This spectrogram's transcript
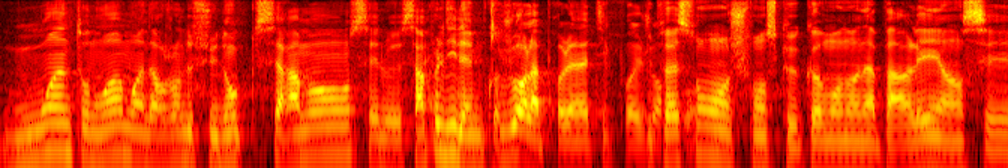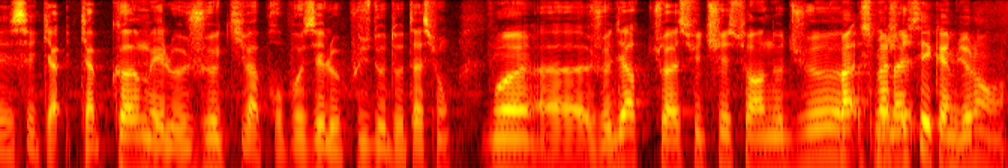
moins de tournois, moins d'argent dessus. Donc, c'est vraiment, c'est le- c'est un peu le dilemme. Quoi. Toujours la problématique pour les De toute joueurs. façon, je pense que comme on en a parlé, hein, c'est c'est Ca- Capcom est le jeu qui va proposer le plus de dotation. Ouais. Euh, je veux dire, tu as switché sur un autre jeu. Bah, Smash aussi est quand même violent. Hein.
